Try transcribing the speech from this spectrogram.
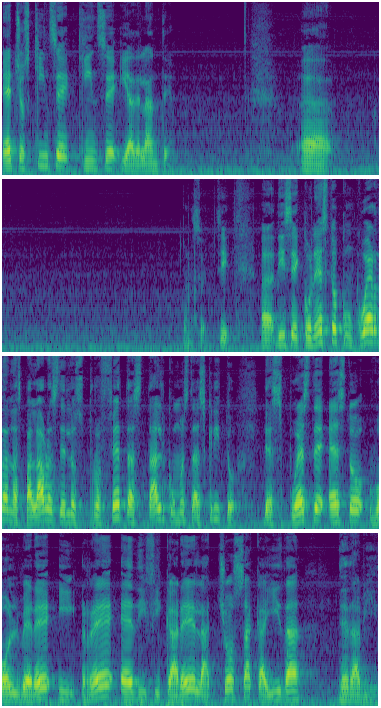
Hechos 15, 15 y adelante. Ah, sí. Ah, dice, con esto concuerdan las palabras de los profetas tal como está escrito. Después de esto volveré y reedificaré la choza caída de David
